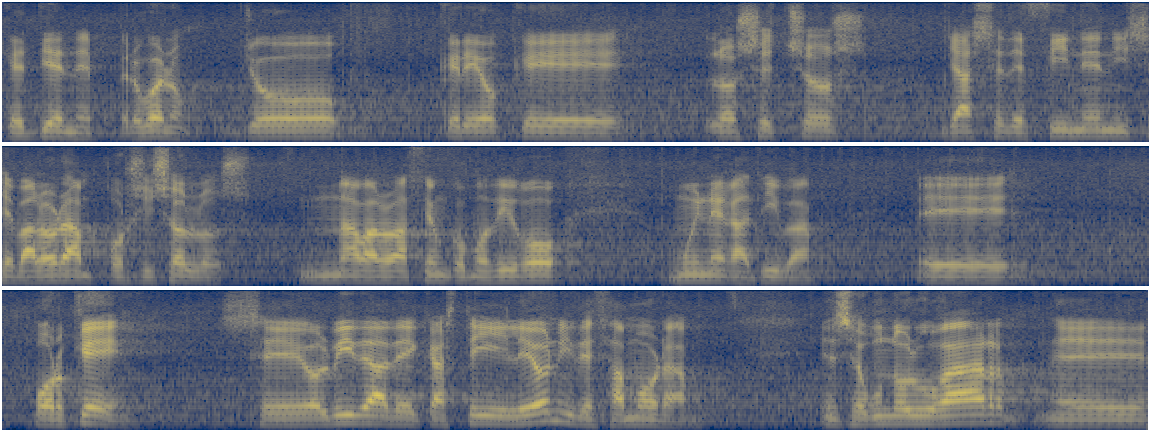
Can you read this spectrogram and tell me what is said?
que tiene. Pero bueno, yo creo que los hechos ya se definen y se valoran por sí solos. Una valoración, como digo, muy negativa. Eh, ¿Por qué? Se olvida de Castilla y León y de Zamora. En segundo lugar, eh,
